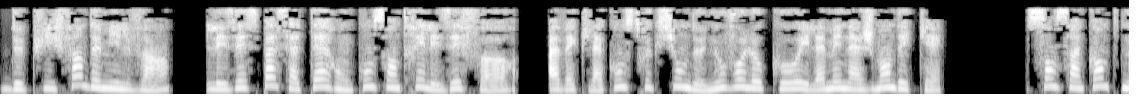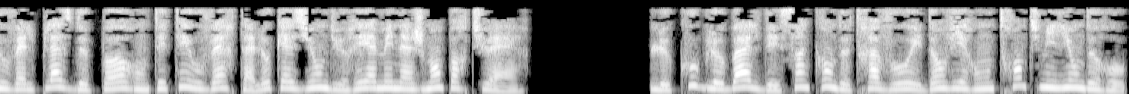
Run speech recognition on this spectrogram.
Depuis fin 2020, les espaces à terre ont concentré les efforts, avec la construction de nouveaux locaux et l'aménagement des quais. 150 nouvelles places de port ont été ouvertes à l'occasion du réaménagement portuaire. Le coût global des 5 ans de travaux est d'environ 30 millions d'euros.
